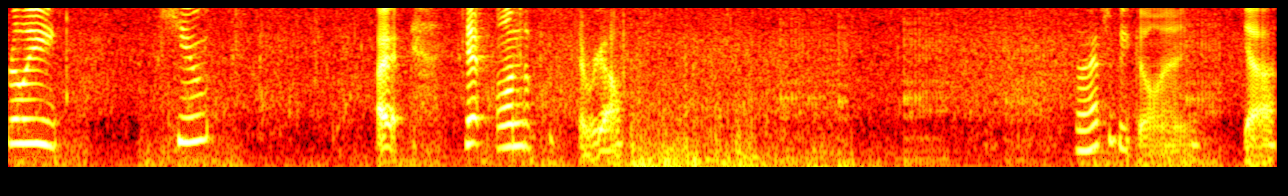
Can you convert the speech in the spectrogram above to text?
really cute. I get on the there we go. Do I have to be going? Yeah.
